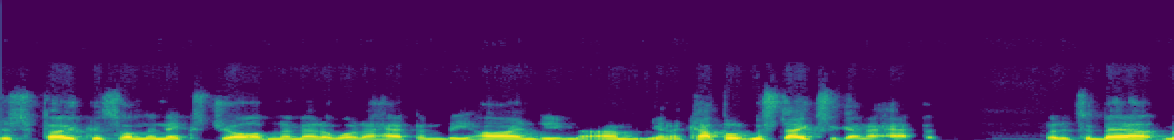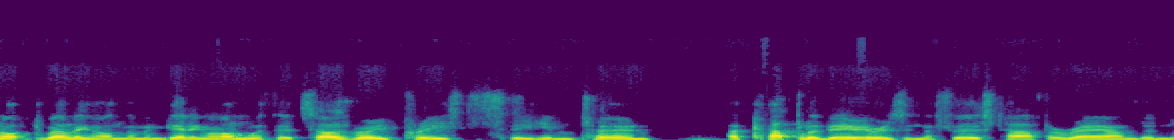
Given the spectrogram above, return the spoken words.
just focus on the next job, no matter what happened behind him. Um, you know, a couple of mistakes are going to happen, but it's about not dwelling on them and getting on with it. So I was very pleased to see him turn a couple of errors in the first half around and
